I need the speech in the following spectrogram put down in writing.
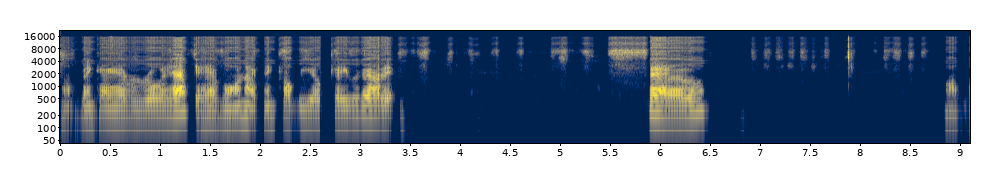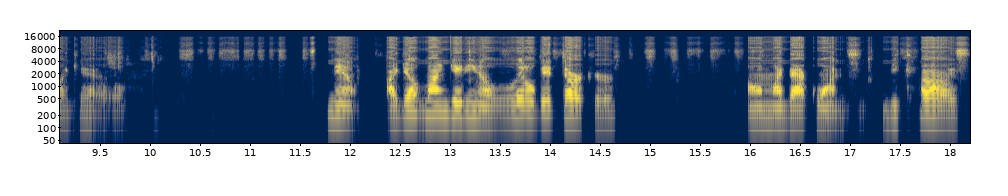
don't think I ever really have to have one. I think I'll be okay without it. So, off I go. Now, I don't mind getting a little bit darker on my back ones because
